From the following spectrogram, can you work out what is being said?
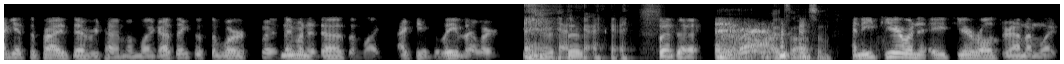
I get surprised every time. I'm like, I think this will work, but then when it does, I'm like, I can't believe that worked. You know, so, but uh, That's awesome. And each year when the eighth year rolls around, I'm like,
